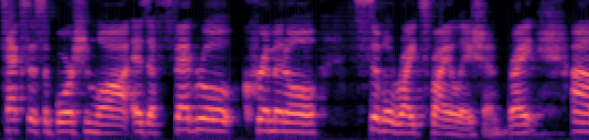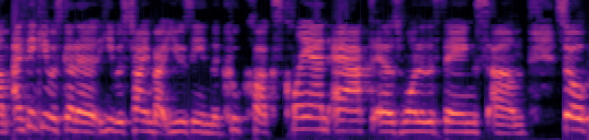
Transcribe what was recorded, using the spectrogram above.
Texas abortion law as a federal criminal civil rights violation, right? Um, I think he was going to, he was talking about using the Ku Klux Klan Act as one of the things. Um, so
